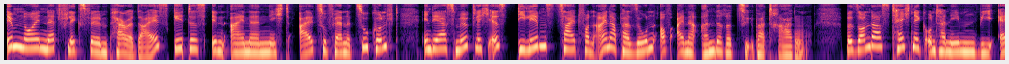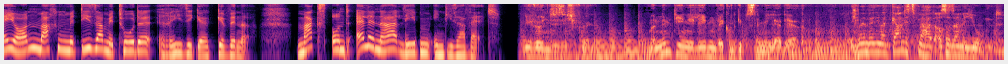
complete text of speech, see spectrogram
Im neuen Netflix-Film Paradise geht es in eine nicht allzu ferne Zukunft, in der es möglich ist, die Lebenszeit von einer Person auf eine andere zu übertragen. Besonders Technikunternehmen wie Aeon machen mit dieser Methode riesige Gewinne. Max und Elena leben in dieser Welt. Wie würden Sie sich fühlen? Man nimmt Ihnen Ihr Leben weg und gibt es eine Milliardärin. Ich meine, wenn jemand gar nichts mehr hat, außer seine Jugend,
